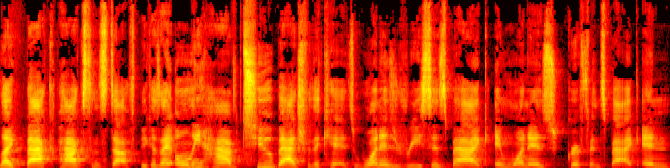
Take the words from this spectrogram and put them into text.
like backpacks and stuff because I only have two bags for the kids. One is Reese's bag and one is Griffin's bag. And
